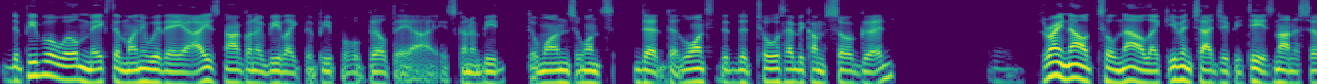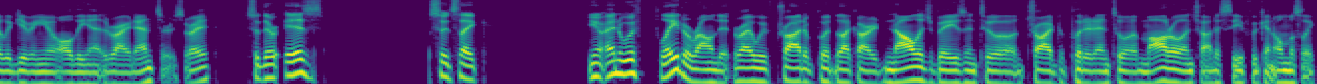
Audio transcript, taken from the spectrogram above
the people who will make the money with AI is not going to be like the people who built AI. It's going to be the ones once that the once the, the tools have become so good. Mm. Right now, till now, like even ChatGPT is not necessarily giving you all the right answers, right? So there is, so it's like, you know, and we've played around it, right? We've tried to put like our knowledge base into a, tried to put it into a model and try to see if we can almost like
